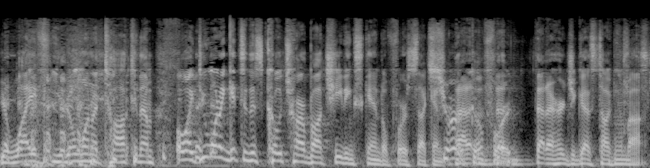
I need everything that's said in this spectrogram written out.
Your wife, you don't want to talk to them. Oh, I do want to get to this Coach Harbaugh cheating scandal for a second. Sure, that, go for that- it. That I heard you guys talking about.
